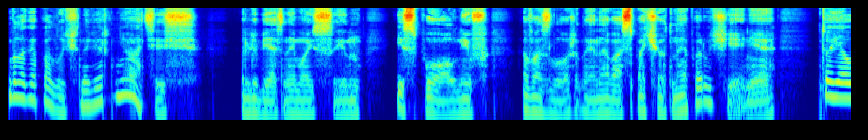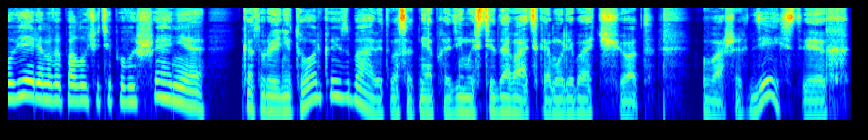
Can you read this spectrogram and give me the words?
благополучно вернетесь, любезный мой сын, исполнив возложенное на вас почетное поручение, то, я уверен, вы получите повышение, которое не только избавит вас от необходимости давать кому-либо отчет в ваших действиях,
